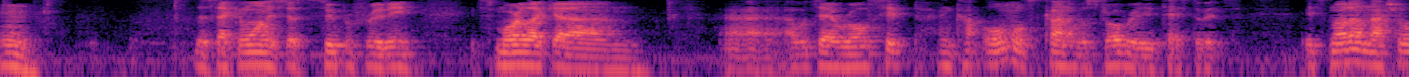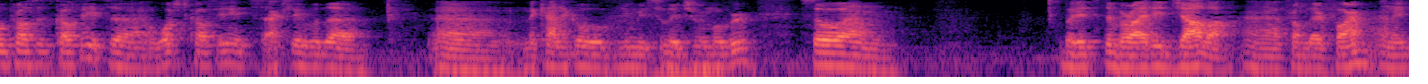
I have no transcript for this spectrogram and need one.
Mm. The second one is just super fruity. It's more like a, um, uh, I would say a rose hip and almost kind of a strawberry taste of it. It's not a natural processed coffee. It's a washed coffee. It's actually with a uh, mechanical demucilage remover. So, um, but it's the variety Java uh, from their farm, and it,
